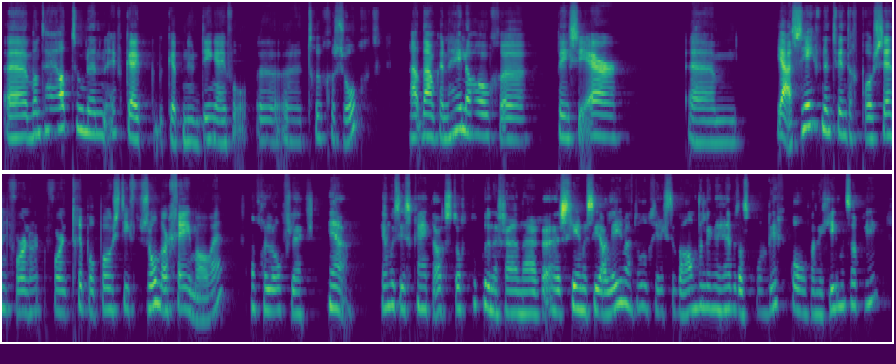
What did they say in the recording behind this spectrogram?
Uh, want hij had toen een, even kijken, ik heb nu het ding even uh, uh, teruggezocht. Hij had namelijk een hele hoge PCR, um, ja, 27% voor een, voor een triple positief zonder chemo, hè? Ongelooflijk, ja. Je moet eens kijken als ze toch toe kunnen gaan naar uh, schema's die alleen maar doelgerichte behandelingen hebben, dat ze gewoon wegkomen van de chemotherapie.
